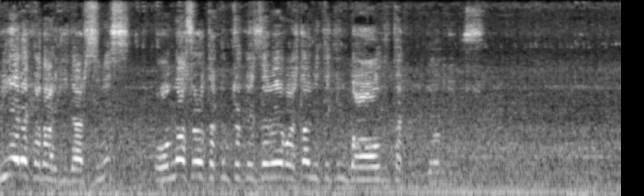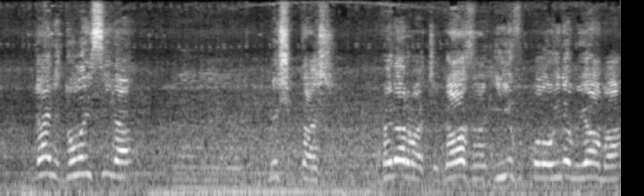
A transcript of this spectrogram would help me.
bir yere kadar gidersiniz. Ondan sonra takım tökezlemeye başlar. Nitekim dağıldı takım gördünüz. Yani dolayısıyla Beşiktaş, Fenerbahçe, Galatasaray iyi futbol oynamıyor ama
